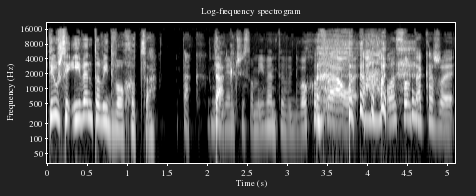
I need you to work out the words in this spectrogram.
Ty už si eventový dôchodca. Tak, neviem, tak. či som eventový dôchodca, ale, ale som taká, že,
